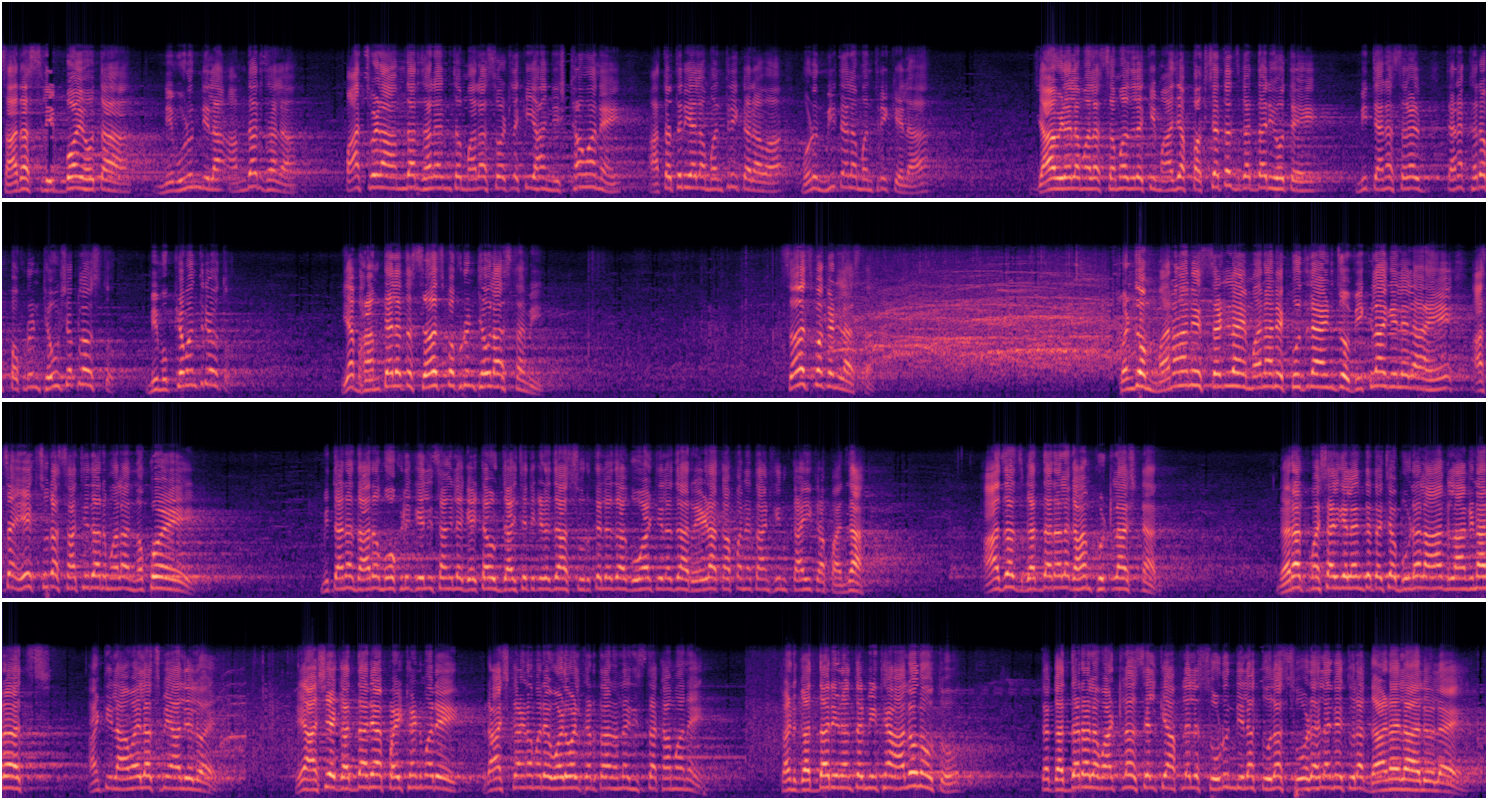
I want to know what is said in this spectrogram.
साधा slip boy होता निवडून दिला आमदार झाला. पाच वेळा आमदार झाल्यानंतर मला असं वाटलं की हा निष्ठावान आहे आता तरी याला मंत्री करावा म्हणून मी त्याला मंत्री केला. ज्या वेळेला मला समजलं की माझ्या पक्षातच गद्दारी होते मी त्यांना सरळ त्यांना खरं पकडून ठेवू शकलो असतो. मी मुख्यमंत्री होतो. या भामट्याला तर सहज पकडून ठेवला असता मी. सहज पकडला असता. पण जो मनाने सडलाय मनाने कुजलाय आणि जो विकला गेलेला आहे असा एक सुद्धा साथीदार मला नकोय. मी त्यांना दारं मोकळी केली सांगितलं गेट आऊट जायचं तिकडे जा सुरतेला जा गुवाहाटीला जा रेडा कापा नाही आणखीन काही कापा जा. आजच गद्दाराला घाम फुटला असणार. घरात मशाल गेल्यानंतर त्याच्या बुडाला आग लागणारच आणि ती लावायलाच मी आलेलो आहे. हे असे गद्दार या पैठणमध्ये राजकारणामध्ये वळवळ करताना दिसता कामा नये. कारण गद्दारीनंतर मी इथे आलो नव्हतो. त्या गद्दाराला वाटलं असेल की आपल्याला सोडून दिला तुला सोडायला नाही तुला गाडायला आलेलं आहे.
